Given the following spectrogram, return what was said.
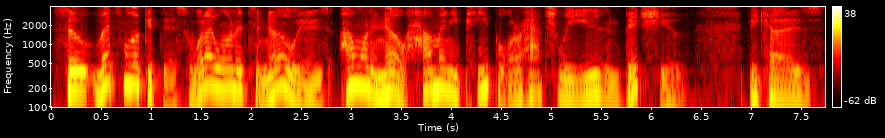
So let's look at this. What I wanted to know is I want to know how many people are actually using BitChute because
